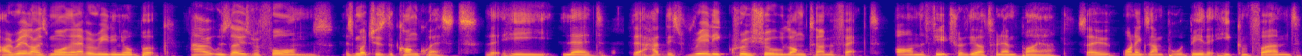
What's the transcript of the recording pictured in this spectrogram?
I realized more than ever reading your book how it was those reforms, as much as the conquests that he led, that had this really crucial long term effect on the future of the Ottoman Empire. So, one example would be that he confirmed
